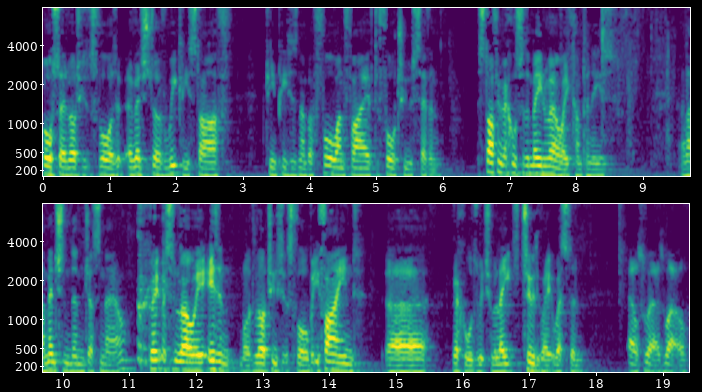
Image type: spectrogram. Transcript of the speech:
also Rail 264 is a register of weekly staff between pieces number 415 to 427. Staffing records for the main railway companies. And I mentioned them just now. Great Western Railway isn't, well, Rail 264, but you find uh, records which relate to the Great Western elsewhere as well.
